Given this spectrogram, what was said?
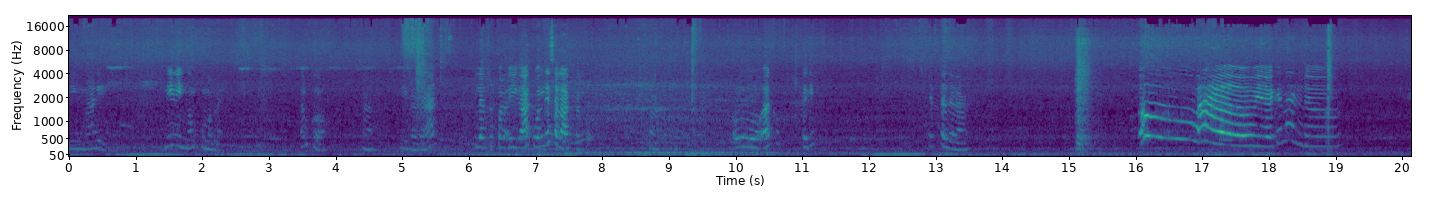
ಹಿಂಗೆ ಮಾಡಿ. ನೀವು ಹಿಂಗೆ ಅಂಕು ಮಗಳ. ಅಂಕು ಹಾಂ, ಇವಾಗ. ಇಲ್ಲ ತುಪ್ಪ ಈಗ ಹಾಕು, ಒಂದೇ ಸಲ ಹಾಕಬೇಕು. ಹಾಂ. ಓ, ಹಾಕು, ತೆಗಿ. ಎತ್ತದನಾ ಓ ವಾವ್ ಇವಾಗ ನಂದು ಯೇ ತೆಗಿ ಒಂದು ತೆರೆದಿನ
